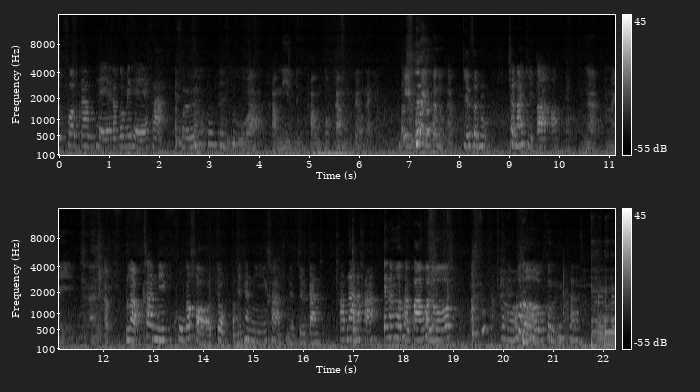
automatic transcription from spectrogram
ำควบกล้ำแท้แล้วก็ไม่แท้ค่ะ เฟิร์นได้รู้ว่าคำนี้เป็นคำควบกล้ำแบบไหนครับ เกมเกมสนุกครับเกมสนุกชนะกี่ตาคะนะไม่ชนะเลยครับ สำหรับคาบนี้ครูก็ขอจบเป็นแค่นี้ค่ะ เดี๋ยวเจอกันคาบหน้านะคะทั้งหมดทำความเคารพขอบคุณค่ะ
